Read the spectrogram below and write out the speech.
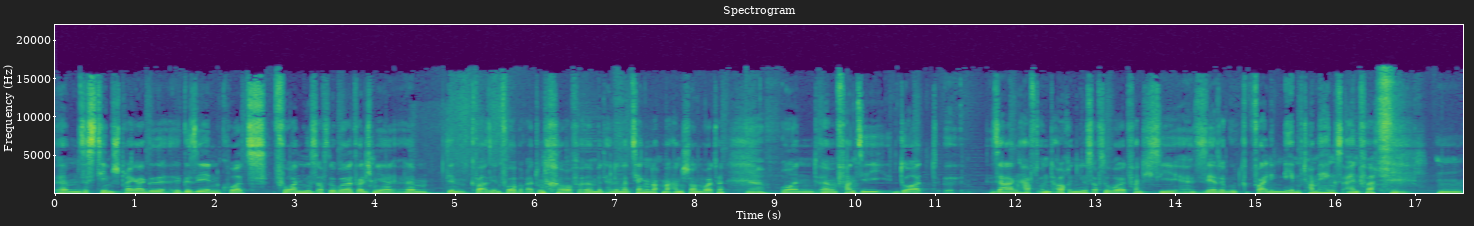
ähm, Systemsprenger ge gesehen, kurz vor News of the World, weil ich mir ähm, den quasi in Vorbereitung darauf äh, mit Helena Zengel nochmal anschauen wollte. Ja. Und äh, fand sie dort äh, sagenhaft und auch in News of the World fand ich sie äh, sehr, sehr gut. Vor allen Dingen neben Tom Hanks einfach. Hm.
